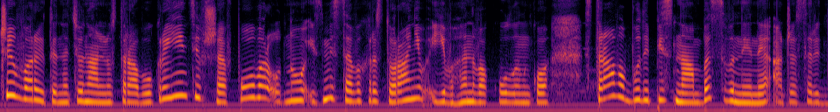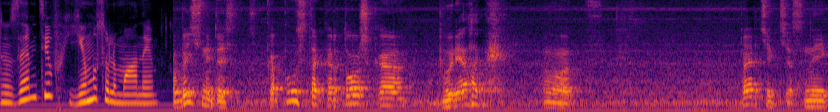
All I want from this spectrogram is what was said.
Вчив варити національну страву українців шеф-повар одного із місцевих ресторанів Євген Вакуленко. Страва буде пісна без свинини, адже серед іноземців є мусульмани. Обычный, то есть капуста, картошка, буряк, вот, перчик, чесник.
